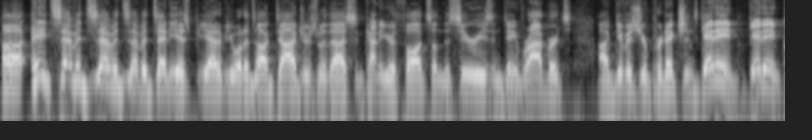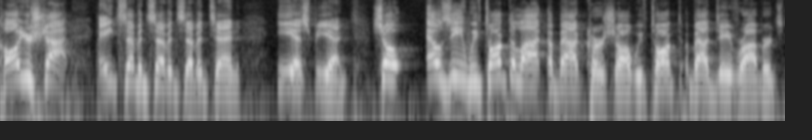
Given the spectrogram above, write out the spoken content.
Uh, 877-710-ESPN if you want to talk Dodgers with us and kind of your thoughts on the series and Dave Roberts. Uh, give us your predictions. Get in. Get in. Call your shot. 877-710-ESPN. So, LZ, we've talked a lot about Kershaw. We've talked about Dave Roberts.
